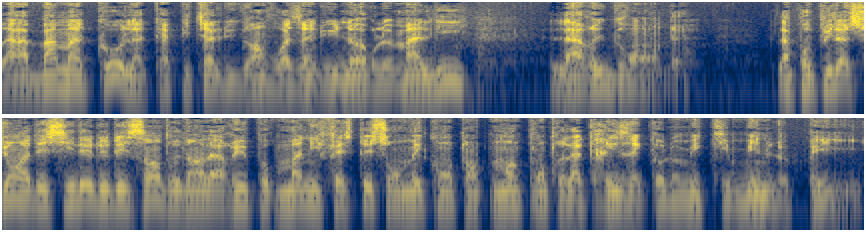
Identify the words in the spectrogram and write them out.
à Bamako, la capitale du grand voisin du Nord, le Mali, la rue Grande. La population a décidé de descendre dans la rue pour manifester son mécontentement contre la crise économique qui mine le pays.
